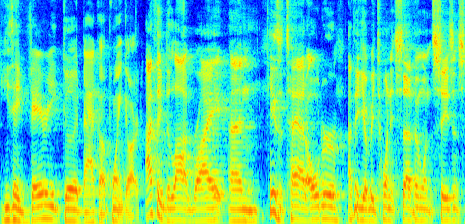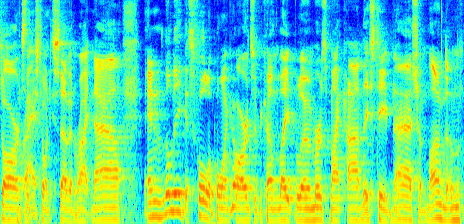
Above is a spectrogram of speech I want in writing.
He's a very good backup point guard. I think DeLon Wright, and he's a tad older. I think he'll be 27 when the season starts. I think he's 27 right now. And the league is full of point guards who become late bloomers. Mike Conley, Steve Nash among them.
